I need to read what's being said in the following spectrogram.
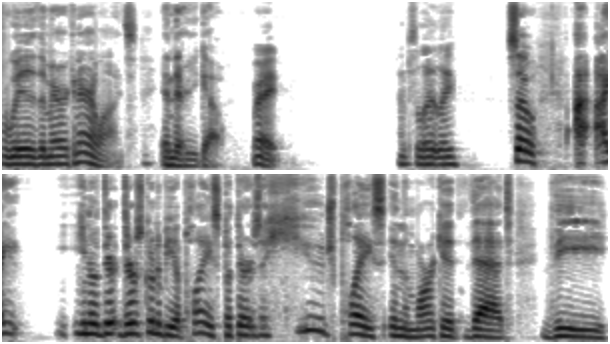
with American Airlines. And there you go. Right. Absolutely. So I, I you know, there, there's going to be a place, but there's a huge place in the market that the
